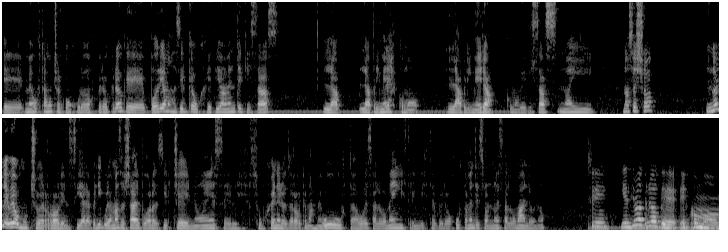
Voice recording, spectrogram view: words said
Eh, me gusta mucho el Conjuro 2, pero creo que podríamos decir que objetivamente quizás la, la primera es como la primera, como que quizás no hay, no sé, yo no le veo mucho error en sí a la película, más allá de poder decir, che, no es el subgénero de terror que más me gusta, o es algo mainstream, ¿viste? Pero justamente eso no es algo malo, ¿no? Sí, y encima creo que es como.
